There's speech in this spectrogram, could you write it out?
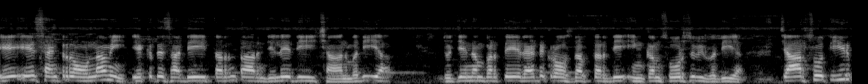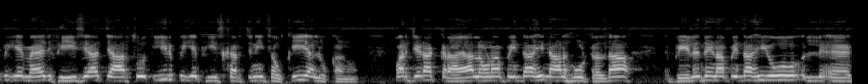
ਇਹ ਇਹ ਸੈਂਟਰ ਆਉਣਾ ਵੀ ਇੱਕ ਤੇ ਸਾਡੀ ਤਰਨਤਾਰਨ ਜ਼ਿਲ੍ਹੇ ਦੀ ਸ਼ਾਨ ਵਧੀ ਆ, ਦੂਜੇ ਨੰਬਰ ਤੇ ਰੈੱਡ ਕਰਾਸ ਦਫ਼ਤਰ ਦੀ ਇਨਕਮ ਸੋਰਸ ਵੀ ਵਧੀ ਆ। 430 ਰੁਪਏ ਮਹਿਜ ਫੀਸ ਆ 430 ਰੁਪਏ ਫੀਸ ਖਰਚਣੀ ਸੌਖੀ ਆ ਲੋਕਾਂ ਨੂੰ, ਪਰ ਜਿਹੜਾ ਕਿਰਾਇਆ ਲਾਉਣਾ ਪੈਂਦਾ ਸੀ, ਨਾਲ ਹੋਟਲ ਦਾ ਬਿੱਲ ਦੇਣਾ ਪੈਂਦਾ ਸੀ, ਉਹ ਲ-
